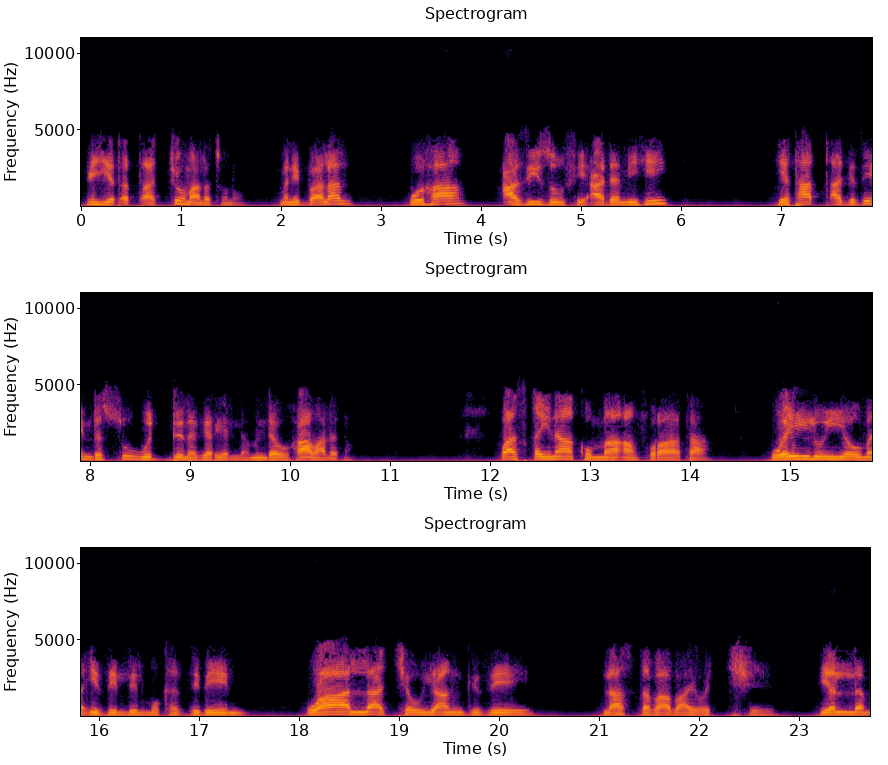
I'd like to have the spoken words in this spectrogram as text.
እየጠጣችሁ ማለቱ ነው ምን ይባላል ውሃ አዚዙን ፊ አደሚሂ የታጣ ጊዜ እንደሱ ውድ ነገር የለም እንደ ውሃ ማለት ነው وأسقيناكم ماء فراتا ويل يومئذ للمكذبين ዋላቸው ያን ጊዜ ለአስተባባዮች የለም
